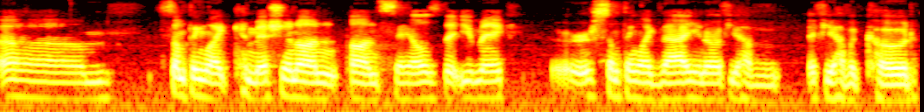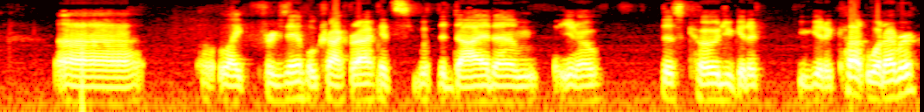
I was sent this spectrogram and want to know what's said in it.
um, something like commission on on sales that you make or something like that. You know, if you have if you have a code, uh, like for example, crack Racquets with the diadem, you know, this code you get a you get a cut, whatever.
